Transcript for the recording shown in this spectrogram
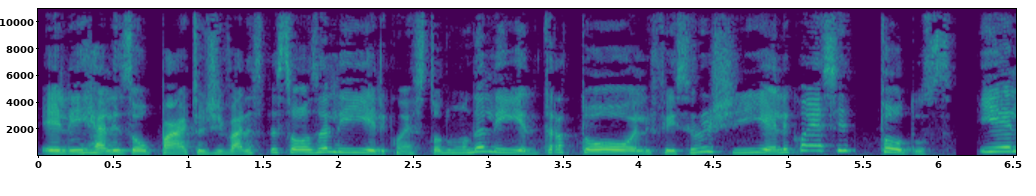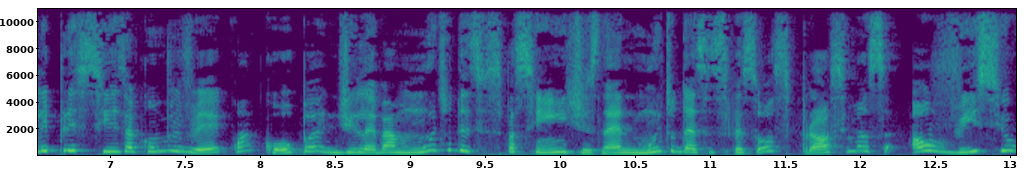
ele realizou o parto de várias pessoas ali, ele conhece todo mundo ali, ele tratou, ele fez cirurgia, ele conhece todos. E ele precisa conviver com a culpa de levar muito desses pacientes, né? Muito dessas pessoas próximas ao vício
